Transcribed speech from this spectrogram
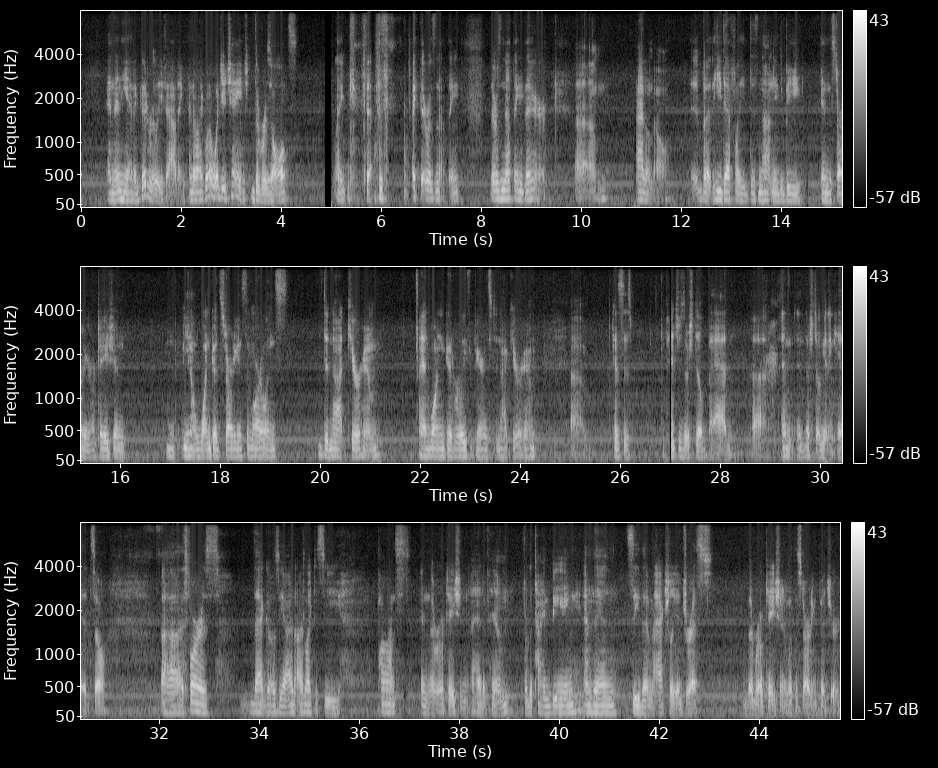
and then he had a good relief outing and they're like well what'd you change the results like that was like there was nothing there was nothing there um, i don't know. But he definitely does not need to be in the starting rotation. You know one good start against the marlins did not cure him and one good relief appearance did not cure him uh, because his the pitches are still bad, uh, and and they're still getting hit. So uh, as far as that goes, yeah, I'd, I'd like to see Ponce in the rotation ahead of him for the time being, and then see them actually address the rotation with a starting pitcher.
